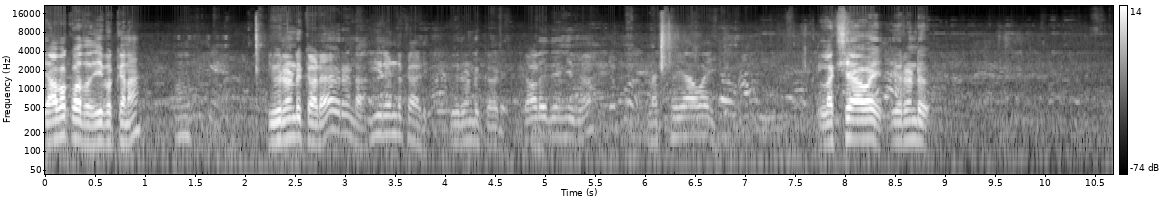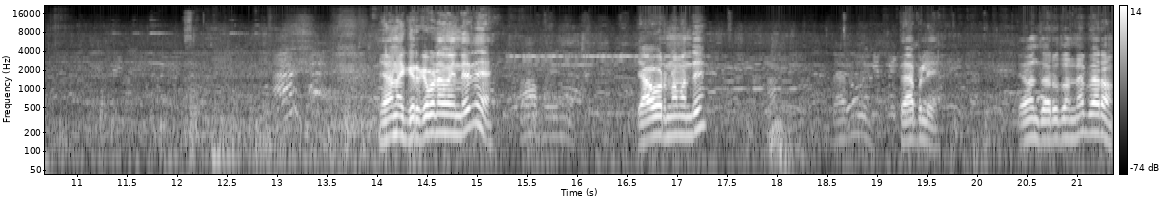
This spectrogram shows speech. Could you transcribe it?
యాభై పోతుంది ఈ పక్కన ఇవి రెండు కాడా? ఇవి రెండా? ఈ రెండు కాడి. ఇవి రెండు కాడే. కాడ ఏం చెప్పినా లక్ష యాభై. లక్ష యాభై ఇవి రెండు. ఏమన్నా గిరకబడి పోయింది అది ఎవరు మంది? పేపలి ఏమైనా జరుగుతుందా బేరం?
